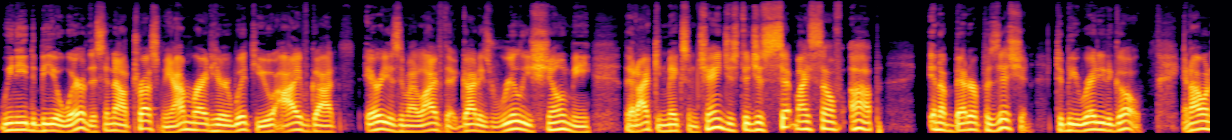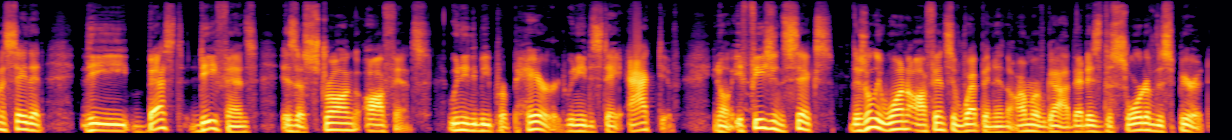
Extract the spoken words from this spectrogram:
We need to be aware of this. And now, trust me, I'm right here with you. I've got areas in my life that God has really shown me that I can make some changes to just set myself up in a better position to be ready to go. And I want to say that the best defense is a strong offense. We need to be prepared. We need to stay active. You know, Ephesians 6 there's only one offensive weapon in the armor of God. That is the sword of the Spirit.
